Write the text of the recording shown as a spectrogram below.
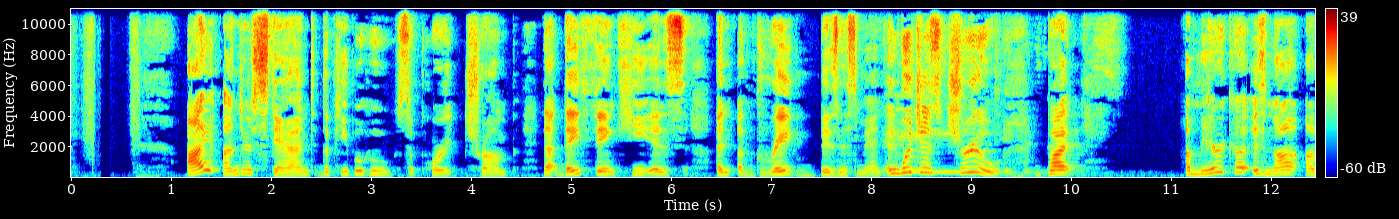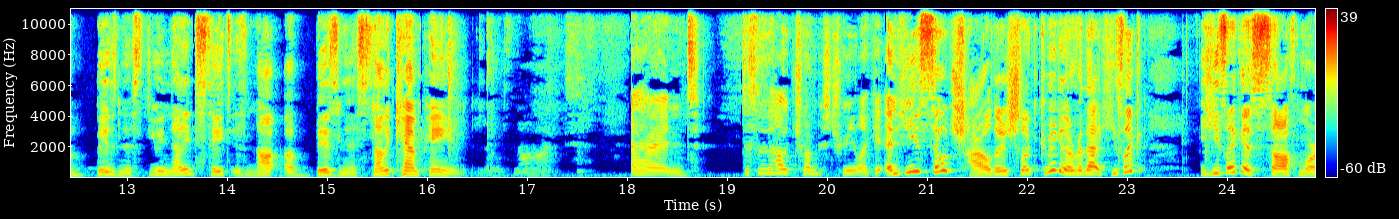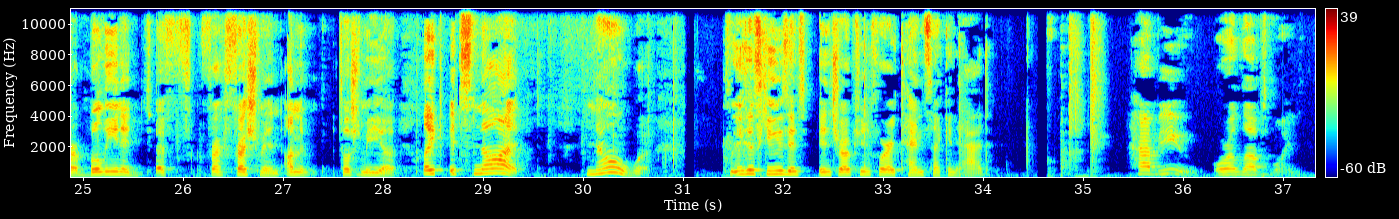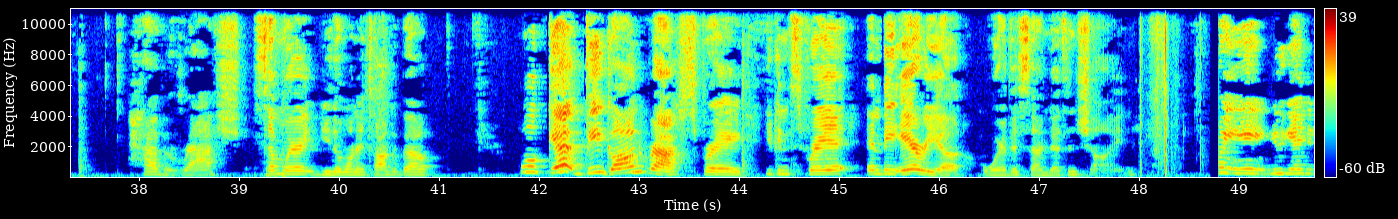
I understand the people who support Trump that they think he is an, a great businessman, and which is true. But America is not a business. The United States is not a business. It's not a campaign. No, it's not. And this is how Trump is treating like it. And he's so childish. Like, can we get over that? He's like, he's like a sophomore bullying a, a freshman on the social media. Like, it's not. No. Please excuse this interruption for a 10 second ad. Have you or a loved one have a rash somewhere you don't want to talk about? Well, get Be Gone rash spray. You can spray it in the area where the sun doesn't shine. You can't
